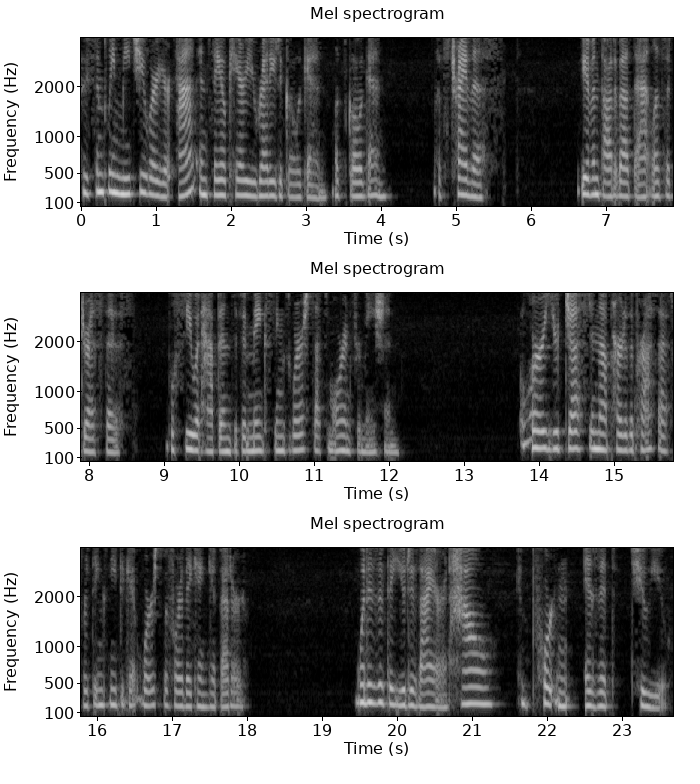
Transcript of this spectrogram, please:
who simply meet you where you're at and say, okay, are you ready to go again? Let's go again. Let's try this. We haven't thought about that. Let's address this. We'll see what happens. If it makes things worse, that's more information. Or you're just in that part of the process where things need to get worse before they can get better. What is it that you desire and how important is it to you?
